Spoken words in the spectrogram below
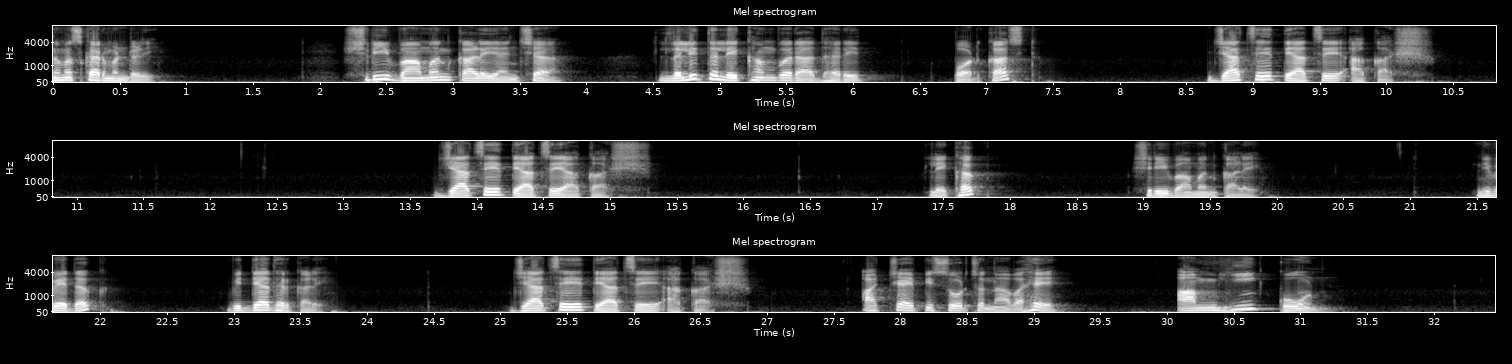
नमस्कार मंडळी. श्री वामन काळे यांच्या ललित लेखांवर आधारित पॉडकास्ट ज्याचे त्याचे आकाश. ज्याचे त्याचे आकाश. लेखक श्री वामन काळे. निवेदक विद्याधर काळे. ज्याचे त्याचे आकाश. आजच्या एपिसोडचं नाव आहे आम्ही कोण?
